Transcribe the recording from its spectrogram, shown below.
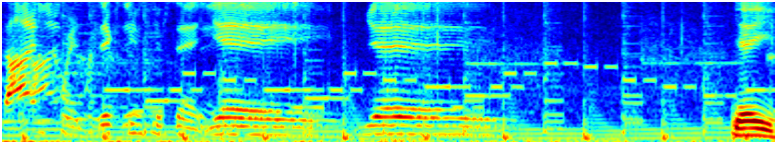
9.16%. Yay. Yay. yay.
